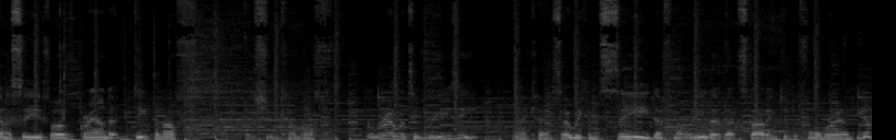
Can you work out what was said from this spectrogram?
Going to see if I've ground it deep enough. It should come off relatively easy. Okay, so we can see definitely that that's starting to deform around here.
